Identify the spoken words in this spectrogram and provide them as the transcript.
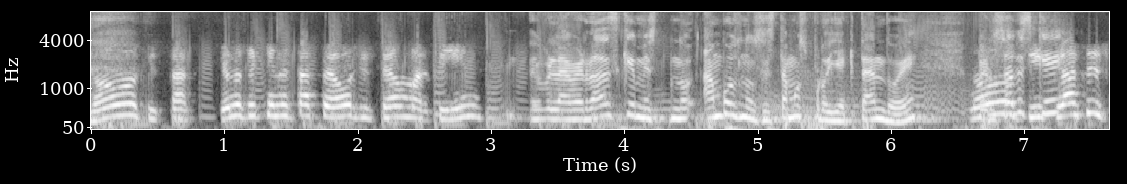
No, si está, yo no sé quién está peor, si usted o Martín. La verdad es que me- no- ambos nos estamos proyectando, ¿eh? No, Pero ¿sabes qué? clases,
